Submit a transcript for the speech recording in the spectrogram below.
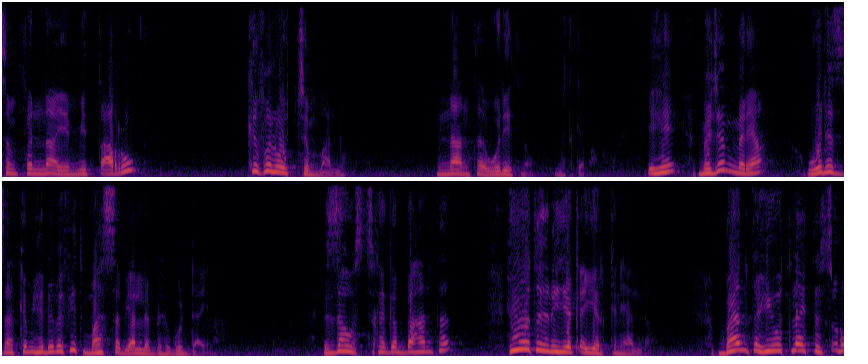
ስንፍና የሚጣሩ ክፍሎችም አሉ። እናንተ ወዴት ነው የምትገባው? ይሄ መጀመሪያ ወደዛ ከመሄድ በፊት ማሰብ ያለብህ ጉዳይ ነው። እዛ ውስጥ ከገባህ አንተ ህይወትህን እየቀየርክን ያለው። በአንተ ህይወት ላይ ተጽዕኖ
